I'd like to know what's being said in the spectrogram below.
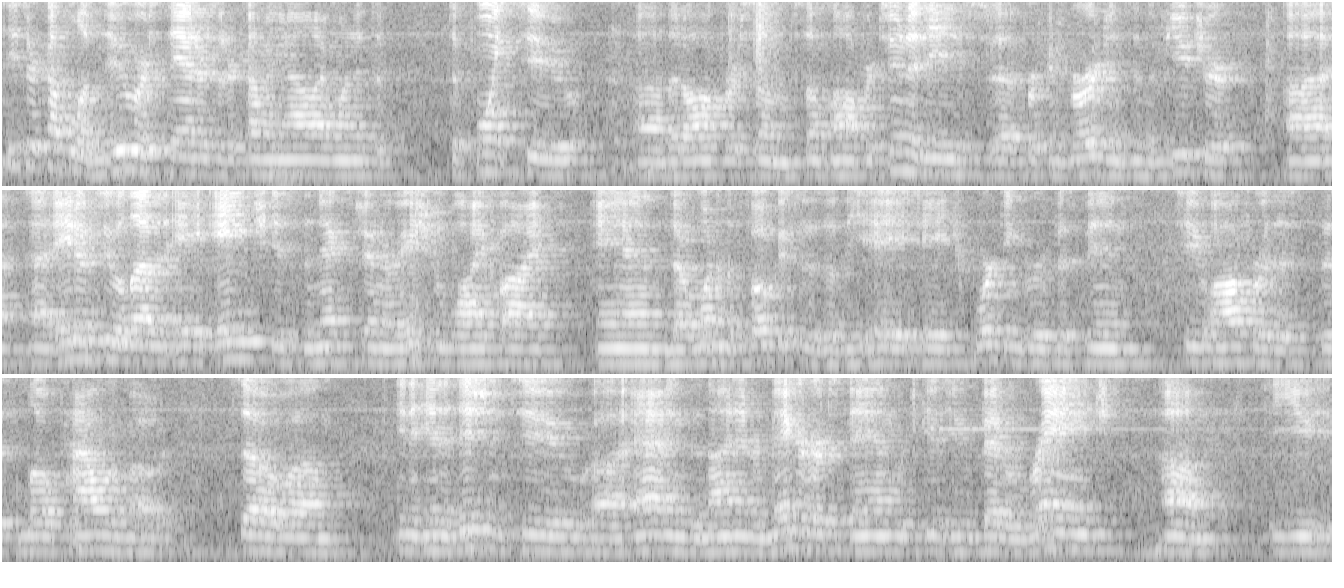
These are a couple of newer standards that are coming out I wanted to, to point to uh, that offer some, some opportunities uh, for convergence in the future. Uh, 802.11ah is the next generation Wi-Fi and uh, one of the focuses of the AAH working group has been to offer this, this low power mode. So um, in, in addition to uh, adding the 900 megahertz band, which gives you better range, um, you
